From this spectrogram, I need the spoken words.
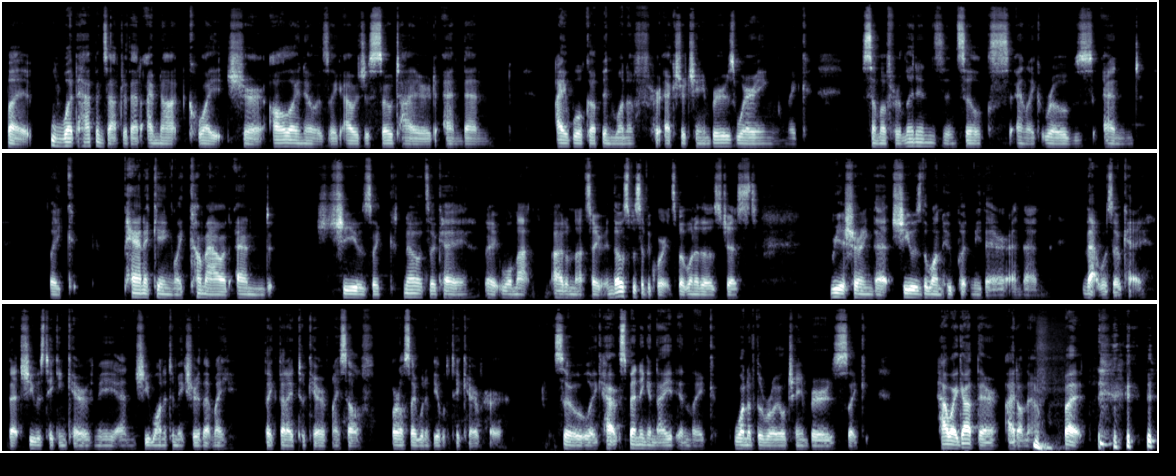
But what happens after that I'm not quite sure. All I know is like I was just so tired and then I woke up in one of her extra chambers wearing like some of her linens and silks and like robes and like panicking like come out and she was like no it's okay like well not i don't not say in those specific words but one of those just reassuring that she was the one who put me there and then that was okay that she was taking care of me and she wanted to make sure that my like that i took care of myself or else i wouldn't be able to take care of her. So like have, spending a night in like one of the royal chambers like how i got there i don't know but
